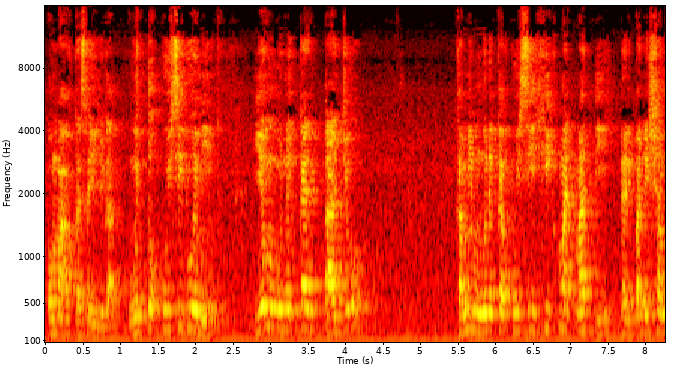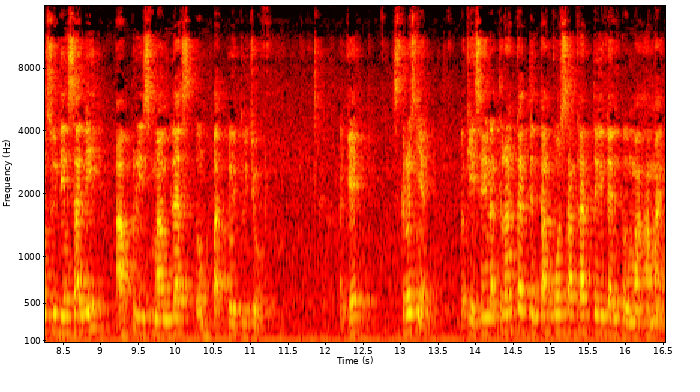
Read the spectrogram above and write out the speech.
Oh maafkan saya juga. Untuk puisi dua ni, ia menggunakan tajuk kami menggunakan puisi Hikmat Mati daripada Syamsuddin Saleh April 1947. Okey. Seterusnya. Okey, saya nak terangkan tentang kosakata dan pemahaman.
